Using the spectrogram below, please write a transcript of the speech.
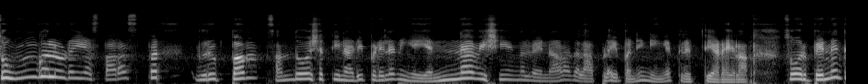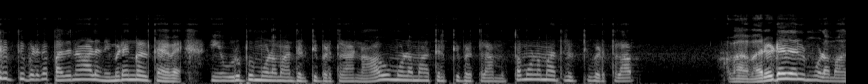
ஸோ உங்களுடைய பரஸ்பர விருப்பம் சந்தோஷத்தின் அடிப்படையில் நீங்கள் என்ன விஷயங்கள் வேணாலும் அதில் அப்ளை பண்ணி நீங்கள் திருப்தி அடையலாம். ஸோ ஒரு பெண்ணை திருப்திப்படுத்த பதினாலு நிமிடங்கள் தேவை. நீங்கள் உறுப்பு மூலமாக திருப்திப்படுத்தலாம் நாவு மூலமாக திருப்திப்படுத்தலாம் முத்தம் மூலமாக திருப்திப்படுத்தலாம் வருடுதல் மூலமாக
